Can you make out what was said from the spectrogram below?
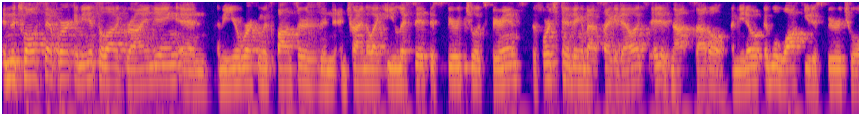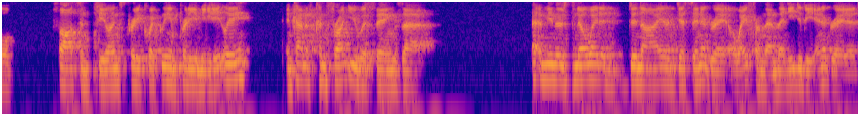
in the 12 step work, I mean, it's a lot of grinding and I mean, you're working with sponsors and, and trying to like elicit the spiritual experience. The fortunate thing about psychedelics, it is not subtle. I mean, it, it will walk you to spiritual thoughts and feelings pretty quickly and pretty immediately and kind of confront you with things that I mean, there's no way to deny or disintegrate away from them. They need to be integrated.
